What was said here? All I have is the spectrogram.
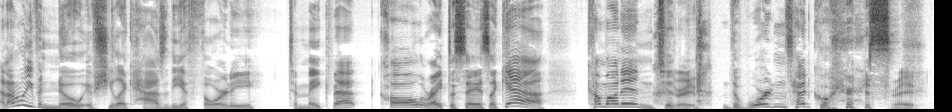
And I don't even know if she like has the authority to make that call, right? To say it's like, yeah, come on in to right. the warden's headquarters. Right.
